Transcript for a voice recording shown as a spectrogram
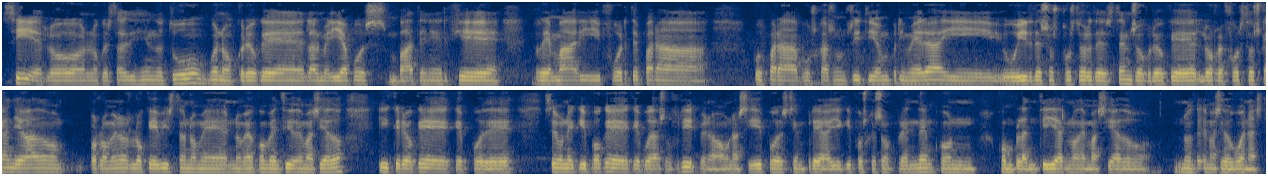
Sí, es lo, lo que estás diciendo tú. Bueno, creo que la Almería pues va a tener que remar y fuerte para pues para buscarse un sitio en primera y huir de esos puestos de descenso. Creo que los refuerzos que han llegado, por lo menos lo que he visto, no me, no me ha convencido demasiado y creo que, puede ser un equipo que, que pueda sufrir, pero aún así pues siempre hay equipos que sorprenden con, con plantillas no demasiado, no demasiado buenas.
